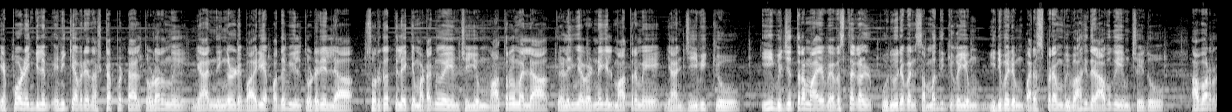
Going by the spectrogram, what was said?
എപ്പോഴെങ്കിലും എനിക്ക് അവരെ നഷ്ടപ്പെട്ടാൽ തുടർന്ന് ഞാൻ നിങ്ങളുടെ ഭാര്യ പദവിയിൽ തുടരില്ല. സ്വർഗത്തിലേക്ക് മടങ്ങുകയും ചെയ്യും. മാത്രവുമല്ല തെളിഞ്ഞ വെണ്ണയിൽ മാത്രമേ ഞാൻ ജീവിക്കൂ. ഈ വിചിത്രമായ വ്യവസ്ഥകൾ പുരൂരവൻ സമ്മതിക്കുകയും ഇരുവരും പരസ്പരം വിവാഹിതരാവുകയും ചെയ്തു. അവർ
